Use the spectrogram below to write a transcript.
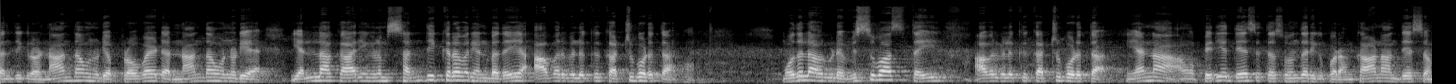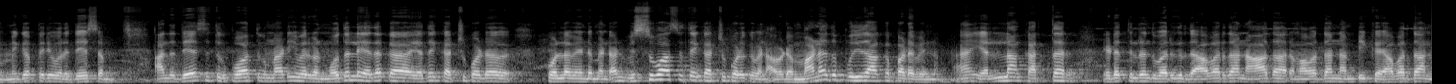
சந்திக்கிறவர் நான் தான் உன்னுடைய ப்ரொவைடர் நான் தான் உன்னுடைய எல்லா காரியங்களும் சந்திக்கிறவர் என்பதை அவர்களுக்கு கற்றுக் கொடுத்தார். முதல்ல அவர்களுடைய விசுவாசத்தை அவர்களுக்கு கற்றுக் கொடுத்தார். ஏன்னா அவங்க பெரிய தேசத்தை சுதந்திரிக்க போகிறாங்க காணான் தேசம் மிகப்பெரிய ஒரு தேசம். அந்த தேசத்துக்கு போகிறதுக்கு முன்னாடி இவர்கள் முதல்ல எதை க எதை கற்றுக்கொள்ள கொள்ள வேண்டும் என்றால் விசுவாசத்தை கற்றுக் கொடுக்க வேண்டும். அவருடைய மனது புதிதாக்கப்பட வேண்டும். எல்லாம் கர்த்தர் இடத்திலிருந்து வருகிறது. அவர்தான் ஆதாரம் அவர்தான் நம்பிக்கை அவர்தான்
